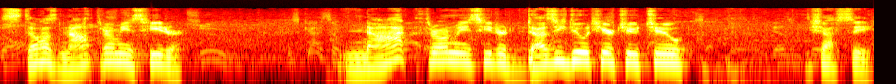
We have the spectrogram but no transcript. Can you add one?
Still has not thrown me his heater. Not throwing me his heater. Does he do it here too, too? We shall see.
